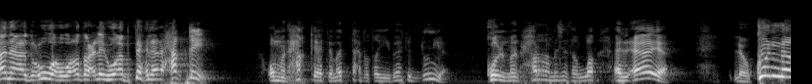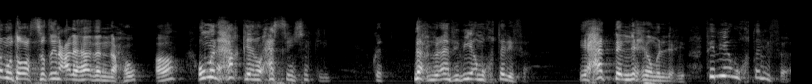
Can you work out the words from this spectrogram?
أنا أدعوه وأضرع عليه وأبتهل أنا حقي. ومن حقي أتمتع بطيبات الدنيا. قل من حرم زينة الله. الآية. لو كنا متوسطين على هذا النحو أه؟ ومن حقي أن أحسن شكلي. نحن الآن في بيئة مختلفة. حتى اللحية ومن اللحية. في بيئة مختلفة.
